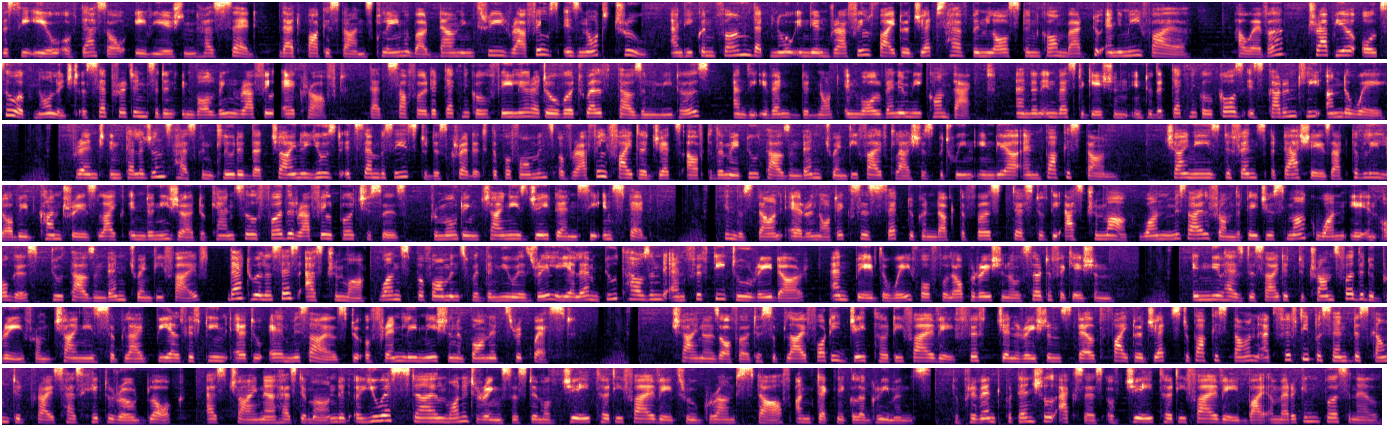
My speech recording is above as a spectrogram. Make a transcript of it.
The CEO of Dassault Aviation has said that Pakistan's claim about downing three Rafales is not true, and he confirmed that no Indian Rafale fighter jets have been lost in combat to enemy fire. However, Trappier also acknowledged a separate incident involving Rafale aircraft that suffered a technical failure at over 12,000 meters, and the event did not involve enemy contact, and an investigation into the technical cause is currently underway. French intelligence has concluded that China used its embassies to discredit the performance of Rafale fighter jets after the May 2025 clashes between India and Pakistan. Chinese defense attaches actively lobbied countries like Indonesia to cancel further Rafale purchases, promoting Chinese J-10C instead. Hindustan Aeronautics is set to conduct the first test of the Astra Mark 1 missile from the Tejas Mark 1A in August 2025, that will assess Astra Mark 1's performance with the new Israeli LM-2052 radar, and pave the way for full operational certification. India has decided to transfer the debris from Chinese-supplied PL-15 air-to-air missiles to a friendly nation upon its request. China's offer to supply 40 J-35A fifth-generation stealth fighter jets to Pakistan at 50% discounted price has hit a roadblock, as China has demanded a US-style monitoring system of J-35A through ground staff and technical agreements, to prevent potential access of J-35A by American personnel.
